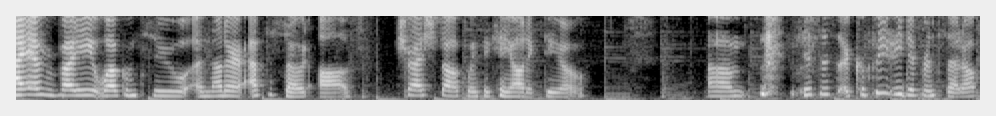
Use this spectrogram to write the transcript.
Hi, everybody. Welcome to another episode of Trash Talk with a Chaotic Duo. Um, this is a completely different setup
